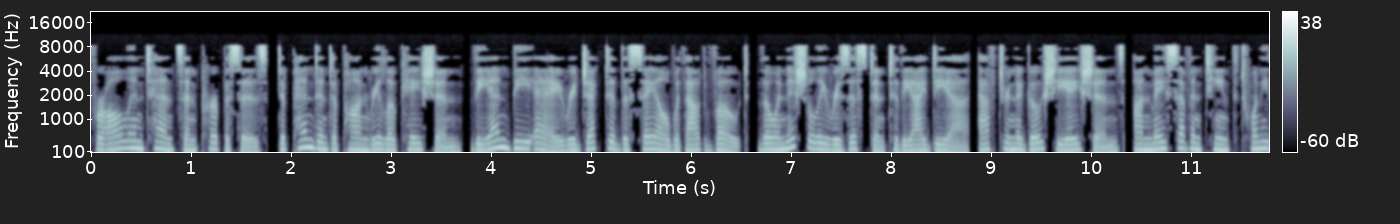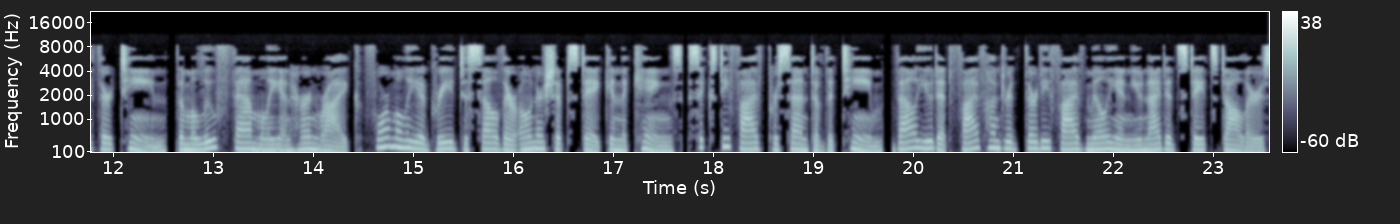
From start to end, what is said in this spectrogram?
for all intents and purposes, dependent upon relocation, the NBA rejected the sale without vote, though initially resistant to the idea. After negotiations, on May 17, 2013, the Maloof family and Hernreich formally agreed to sell their ownership stake in the Kings 65% of the team, valued at 535 million United States dollars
